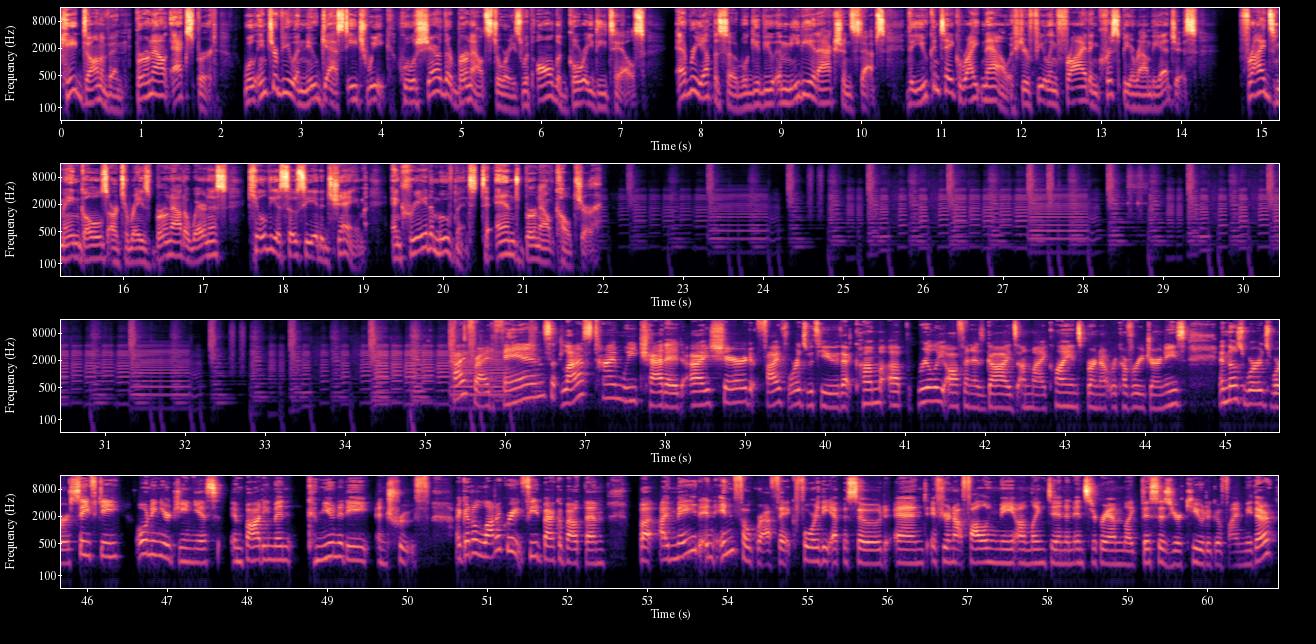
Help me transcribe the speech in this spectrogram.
Cait Donovan, burnout expert, will interview a new guest each week who will share their burnout stories with all the gory details. Every episode will give you immediate action steps that you can take right now if you're feeling fried and crispy around the edges. Fried's main goals are to raise burnout awareness, kill the associated shame, and create a movement to end burnout culture. Hi, Fried fans. Last time we chatted, I shared five words with you that come up really often as guides on my clients' burnout recovery journeys. And those words were safety, owning your genius, embodiment, community, and truth. I got a lot of great feedback about them, but I made an infographic for the episode. And if you're not following me on LinkedIn and Instagram, like this is your cue to go find me there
